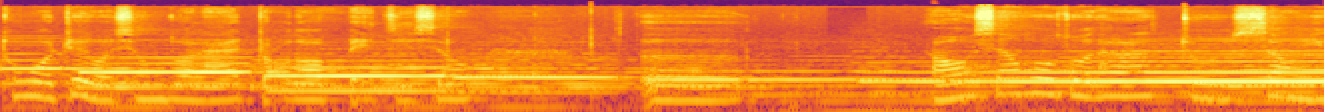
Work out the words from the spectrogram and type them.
通过这个星座来找到北极星，呃，然后仙后座它就像一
